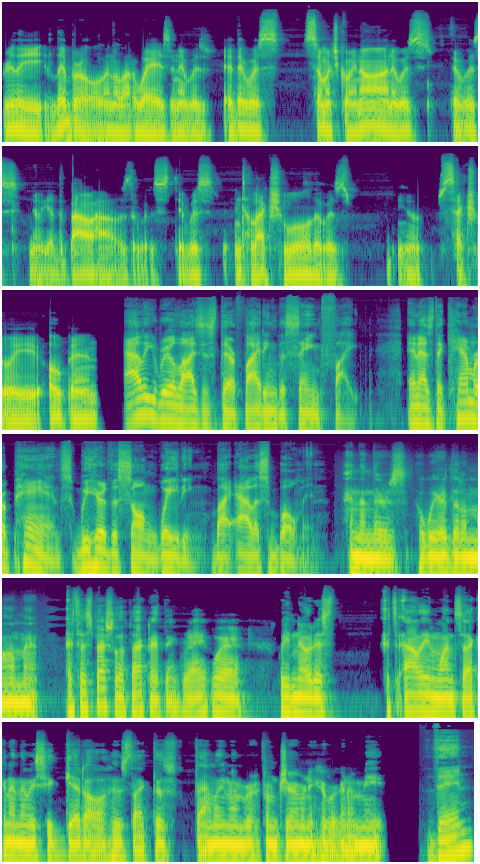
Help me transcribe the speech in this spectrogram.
really liberal in a lot of ways, and it was there was so much going on. It was there was you know you had the Bauhaus. There was it was intellectual. There was you know sexually open. Ali realizes they're fighting the same fight, and as the camera pans, we hear the song "Waiting" by Alice Boman. And then there's a weird little moment. It's a special effect, I think, right, where we notice it's Ali in one second, and then we see Gittel, who's like this family member from Germany who we're going to meet. Then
